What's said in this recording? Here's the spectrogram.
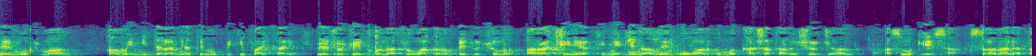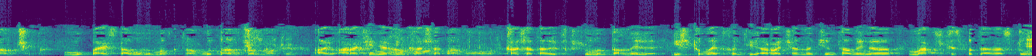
ներմուծման ամեն մի դրամի հետ մենք պիտի պայքարենք։ Վերջո չէ այդ վնաս ուղակը պետությունը։ Առաջին հերթի մեքենաներն ուղարկումը Քաշաթաղի շրջան, ասում եք էսա, սրան հələ տամ չենք։ մուպայստավորը մնք։ Ու տան կազմակերպ։ Այո, առաջին հերթին քաշատան։ Քաշատանը սկսում ընտանել է, իսկ թվում է խնդիր առաջանա, չընդամենը մարդիկս պդարաստում։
